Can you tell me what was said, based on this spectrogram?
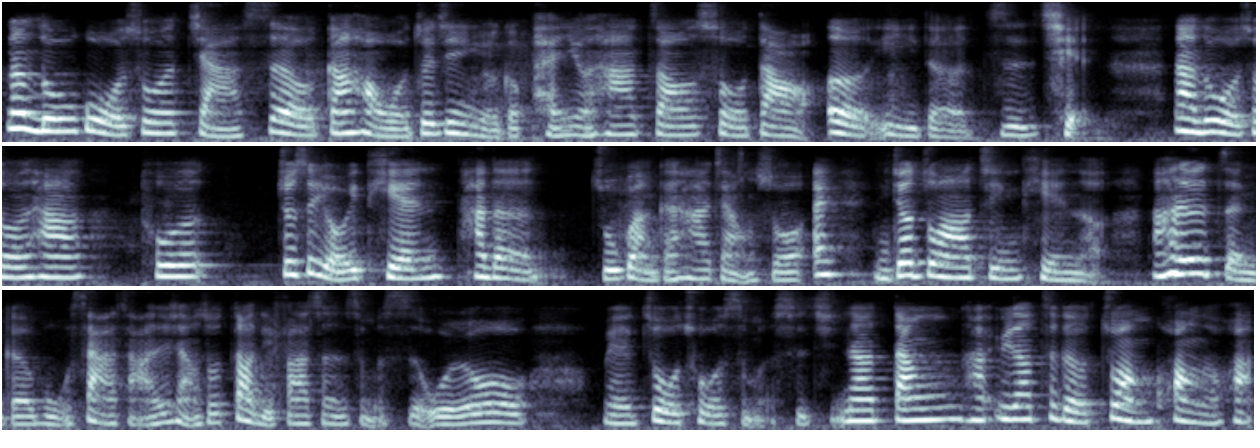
那如果说假设刚好我最近有个朋友他遭受到恶意的资遣，那如果说他突就是有一天他的主管跟他讲说，哎、你就做到今天了，然后他就整个母萨萨就想说，到底发生了什么事？我又没做错什么事情。那当他遇到这个状况的话，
